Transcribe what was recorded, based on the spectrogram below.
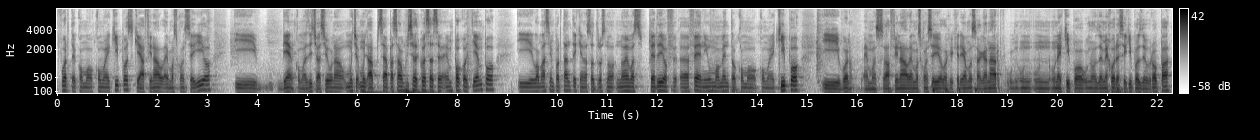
fuerte como, como equipos, que al final hemos conseguido. Y bien, como has dicho, ha sido una, mucho, se ha pasado muchas cosas en poco tiempo y lo más importante que nosotros no, no hemos perdido eh, fe, en ningún momento como, como equipo y bueno, hemos, al final hemos conseguido lo que queríamos, a ganar un, un, un equipo, uno de los mejores equipos de Europa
